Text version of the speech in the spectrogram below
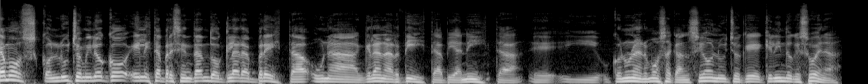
Estamos con Lucho Miloco, él está presentando a Clara Presta, una gran artista, pianista, eh, y con una hermosa canción, Lucho, qué, lindo que suena.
